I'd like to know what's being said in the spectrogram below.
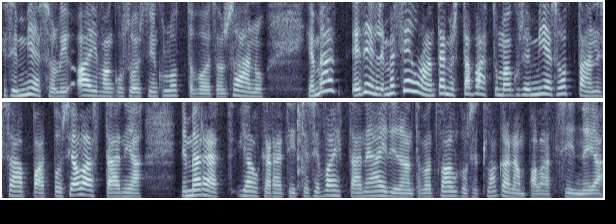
Ja se mies oli aivan kuin se olisi niin kuin lottovoiton saanut. Ja mä, edelleen, mä seuraan tämmöistä tapahtumaa, kun se mies ottaa ne saappaat pois jalastaan ja ne märät jalkarätit ja se vaihtaa ne äidin antamat valkoiset lakananpalat sinne. Ja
